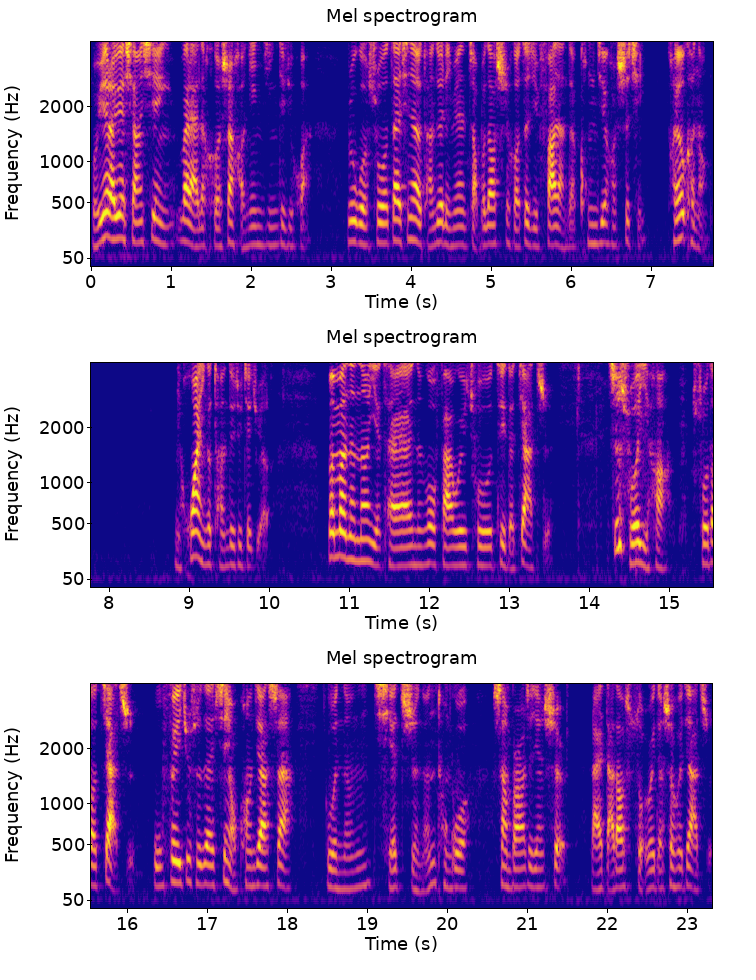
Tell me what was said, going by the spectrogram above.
我越来越相信“外来的和尚好念经”这句话。如果说在现在的团队里面找不到适合自己发展的空间和事情，很有可能。你换一个团队就解决了，慢慢的呢，也才能够发挥出自己的价值。之所以哈说到价值，无非就是在现有框架下，我能且只能通过上班这件事儿来达到所谓的社会价值。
